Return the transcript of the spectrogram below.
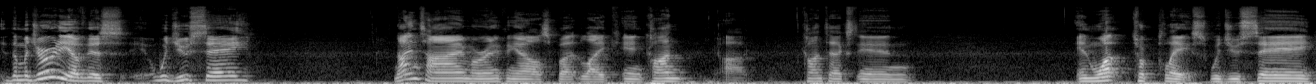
The majority of this, would you say, not in time or anything else, but like in con, uh, context in in what took place, would you say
